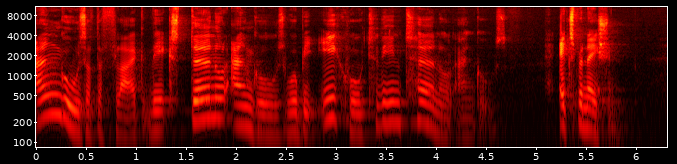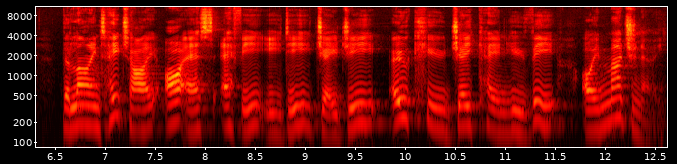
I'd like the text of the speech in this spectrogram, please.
angles of the flag, the external angles will be equal to the internal angles. Explanation. The lines HI, RS, FE, ED, JG, OQ, JK and UV are imaginary.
